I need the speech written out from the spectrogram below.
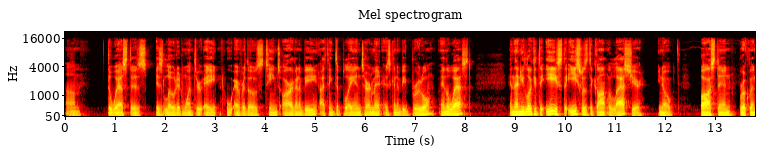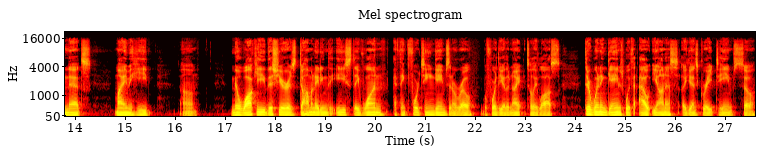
Um, the West is is loaded one through eight. Whoever those teams are going to be, I think the play-in tournament is going to be brutal in the West. And then you look at the East. The East was the gauntlet last year. You know, Boston, Brooklyn Nets, Miami Heat. Um, Milwaukee this year is dominating the East. They've won, I think, 14 games in a row before the other night until they lost. They're winning games without Giannis against great teams. So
